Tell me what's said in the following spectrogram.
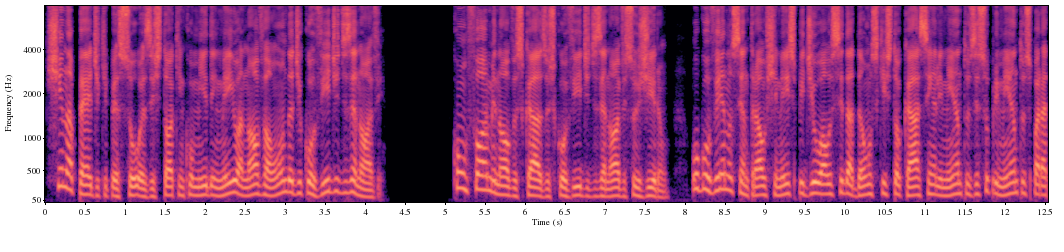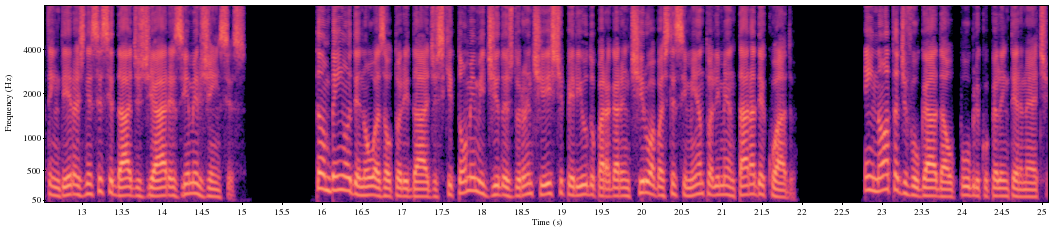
China pede que pessoas estoquem comida em meio à nova onda de Covid-19. Conforme novos casos Covid-19 surgiram, o governo central chinês pediu aos cidadãos que estocassem alimentos e suprimentos para atender às necessidades diárias e emergências. Também ordenou às autoridades que tomem medidas durante este período para garantir o abastecimento alimentar adequado. Em nota divulgada ao público pela internet,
